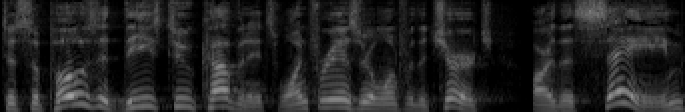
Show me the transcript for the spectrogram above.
to suppose that these two covenants, one for Israel, one for the church, are the same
